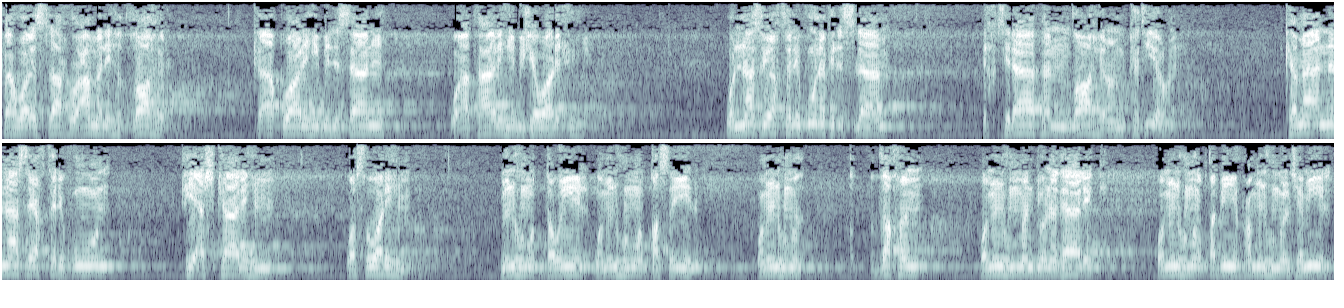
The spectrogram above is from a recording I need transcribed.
فهو إصلاح عمله الظاهر كأقواله بلسانه وأفعاله بجوارحه. والناس يختلفون في الإسلام اختلافا ظاهرا كثيرا كما أن الناس يختلفون في أشكالهم وصورهم. منهم الطويل ومنهم القصير ومنهم الضخم ومنهم من دون ذلك ومنهم القبيح ومنهم الجميل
